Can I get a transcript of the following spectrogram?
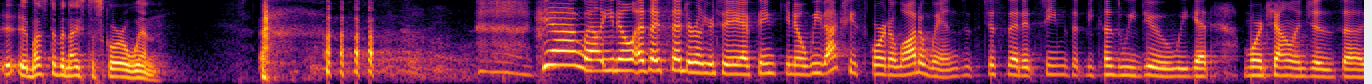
it, it must have been nice to score a win. Yeah, well, you know, as I said earlier today, I think, you know, we've actually scored a lot of wins. It's just that it seems that because we do, we get more challenges uh,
